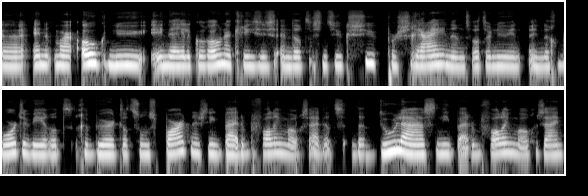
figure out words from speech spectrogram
Uh, en, maar ook nu in de hele coronacrisis, en dat is natuurlijk super schrijnend wat er nu in, in de geboortewereld gebeurt, dat soms partners niet bij de bevalling mogen zijn, dat, dat doula's niet bij de bevalling mogen zijn.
